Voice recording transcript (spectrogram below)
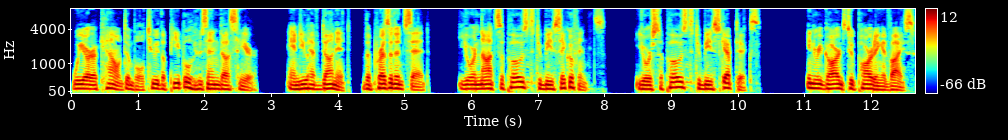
We are accountable to the people who send us here. And you have done it, the president said. You're not supposed to be sycophants. You're supposed to be skeptics. In regards to parting advice,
